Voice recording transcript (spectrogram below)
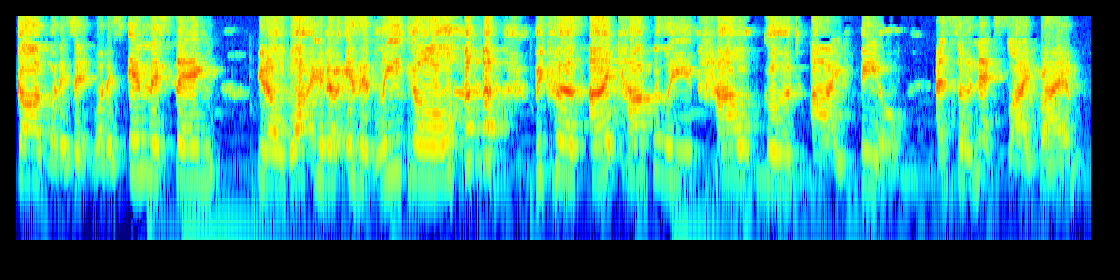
God, what is it? What is in this thing? You know, what, you know, is it legal? because I can't believe how good I feel. And so, next slide, Brian.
